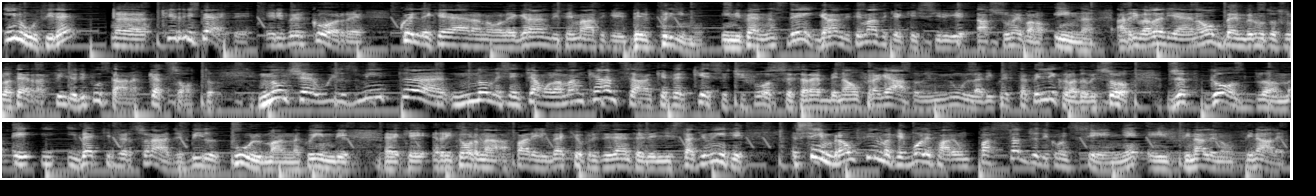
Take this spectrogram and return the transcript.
inutile, eh, che ripete e ripercorre quelle che erano le grandi tematiche del primo Independence Day, grandi tematiche che si riassumevano in Arriva l'alieno, benvenuto sulla Terra, figlio di puttana, cazzotto. Non c'è Will Smith, non ne sentiamo la mancanza, anche perché se ci fosse sarebbe naufragato nel nulla di questa pellicola, dove solo Jeff Goldblum e i, i vecchi personaggi, Bill Pullman, quindi, eh, che ritorna a fare il vecchio presidente degli Stati Uniti, sembra un film che vuole fare un passaggio di consegne, e il finale non finale,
